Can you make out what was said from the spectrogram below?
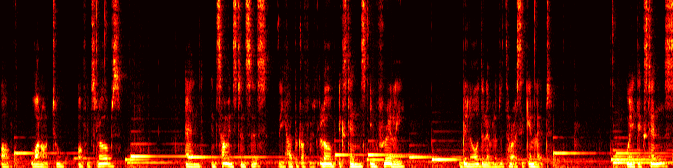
of one or two of its lobes and in some instances the hypertrophic lobe extends inferiorly below the level of the thoracic inlet. When it extends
